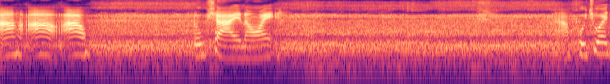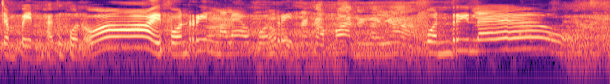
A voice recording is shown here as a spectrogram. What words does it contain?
อ้าวอ้าวอ้าวลูกชายน้อยอะผู้ช่วยจำเป็นค่ะทุกคน โอ้ยฝนรินมาแล้วฝนแล้วผริมนจะกลับบ้านยังไงอะฝนรินแล้ว อ่า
